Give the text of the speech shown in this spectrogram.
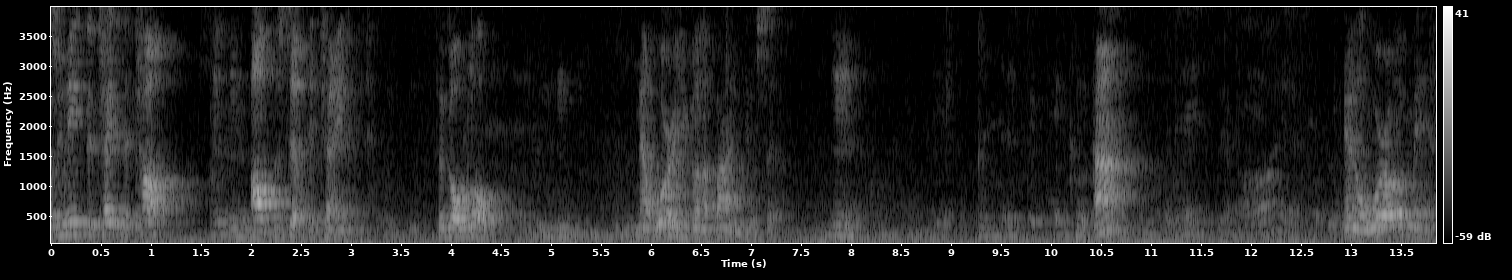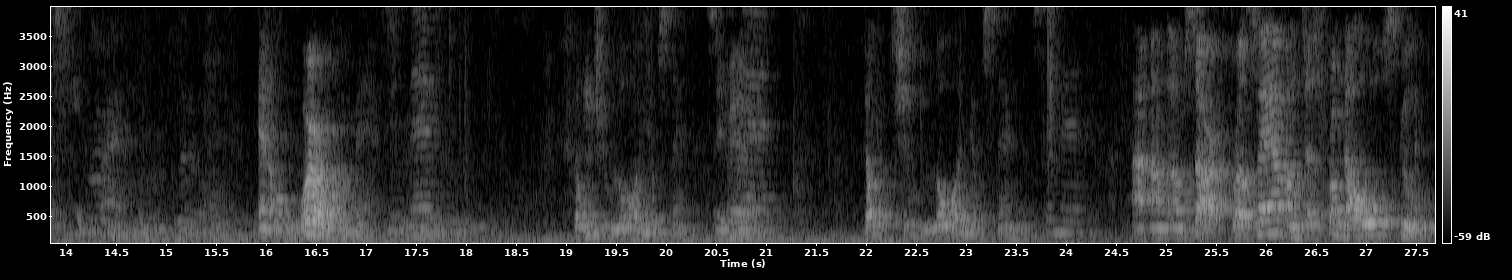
but you need to take the top off the septic tank to go lower. Now, where are you going to find yourself? Huh? In a world of mess. In a world of mess. Don't you lower your standards. Amen. Don't you lower your standards. I, I'm, I'm sorry, Bro Sam, I'm just from the old school.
